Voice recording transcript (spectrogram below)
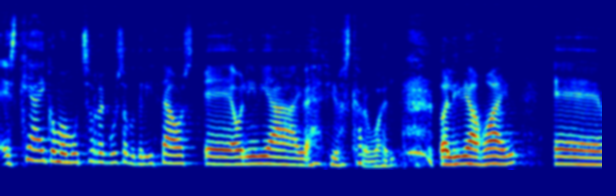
Es que hay como mucho recurso que utiliza Os- eh, Olivia, iba a decir Oscar Wilde, Olivia Wilde, eh,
